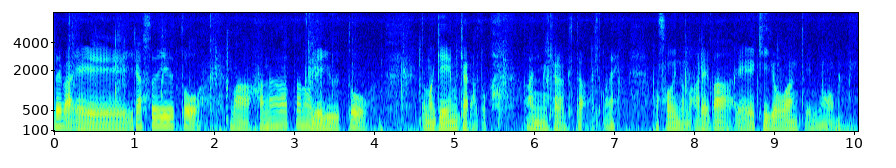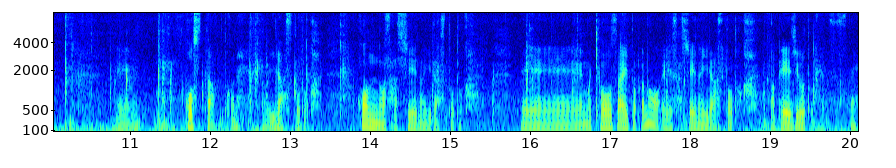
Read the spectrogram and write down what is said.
例えば、えイラストで言うと、まあ、花形ので言うとま、ゲームキャラとかアニメキャラクターとかね、まあ、そういうのもあれば、え、企業案件の、え、ポスターとかね。イラストとか。本の挿絵のイラストとか、えー、まあ、教材とかの、え挿絵のイラストとか、まあ、ページごとのやつですね。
